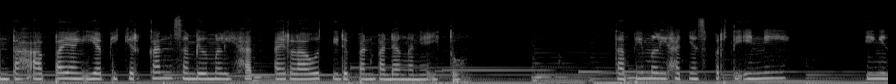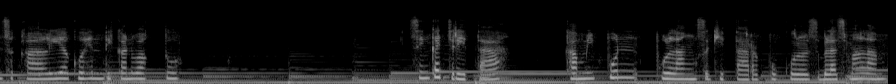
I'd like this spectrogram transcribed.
Entah apa yang ia pikirkan sambil melihat air laut di depan pandangannya itu. Tapi melihatnya seperti ini, ingin sekali aku hentikan waktu. Singkat cerita, kami pun pulang sekitar pukul 11 malam.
